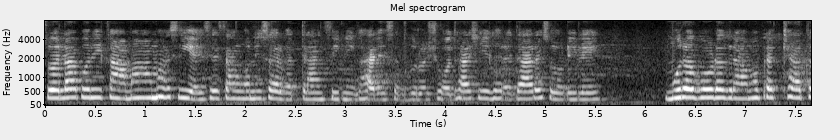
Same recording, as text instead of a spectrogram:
सोलापुरी कामा आम्हासी ऐसे सांगून सर्वत्रांसी निघाले सद्गुरु शोधाशी घरदार सोडिले. मुरगोड ग्राम प्रख्यात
